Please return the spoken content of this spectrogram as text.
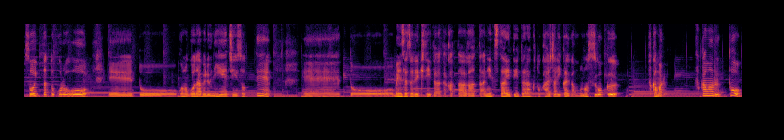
そういったところを、えー、っと、この 5W2H に沿って、えー、っと、面接で来ていただいた方々に伝えていただくと会社理解がものすごく深まる。深まると、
